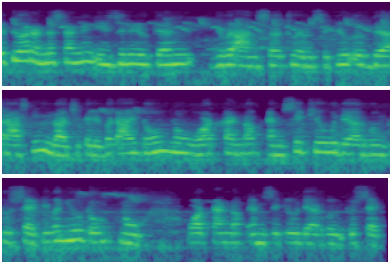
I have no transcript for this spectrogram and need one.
If you are understanding easily you can give an answer to mcq if they are asking logically but i don't know what kind of mcq they are going to set. Even you don't know what kind of mcq they are going to set.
